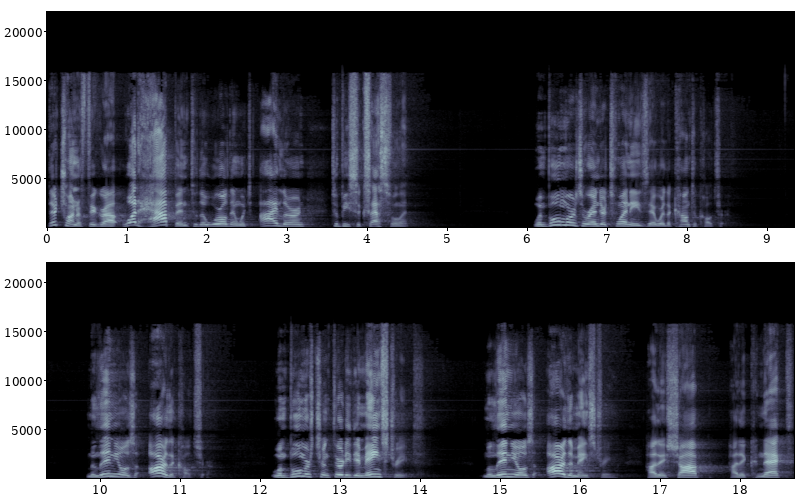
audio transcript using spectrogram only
They're trying to figure out what happened to the world in which I learned to be successful in. When boomers were in their 20s, they were the counterculture. Millennials are the culture. When boomers turn 30, they're mainstream. Millennials are the mainstream. How they shop, how they connect,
